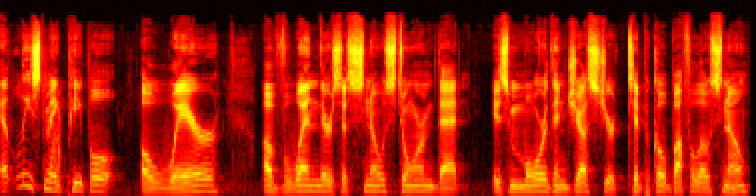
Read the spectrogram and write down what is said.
at least make people aware of when there's a snowstorm that is more than just your typical Buffalo snow?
